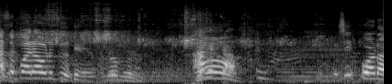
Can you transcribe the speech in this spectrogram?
ஆசைப்பாரு அவனுக்கு. போடா.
